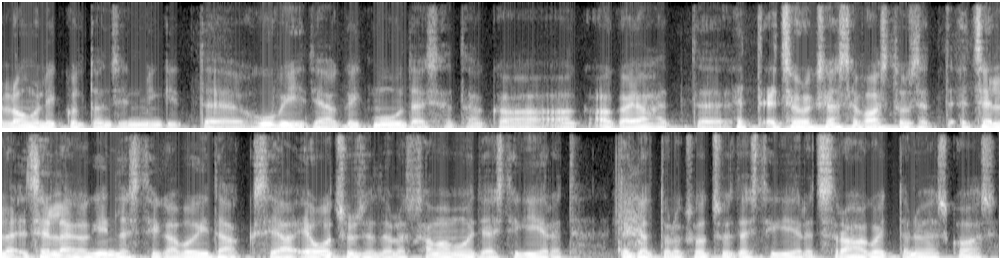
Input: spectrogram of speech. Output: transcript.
loomulikult on siin mingid eh, huvid ja kõik muud asjad, aga, aga, aga jah, et, et, et see oleks jah, see vastus, et, et selle, sellega kindlasti ka võidaks ja, ja otsused oleks samamoodi hästi kiired. tegelikult oleks otsused hästi kiired, sest rahakott on ühes kohas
